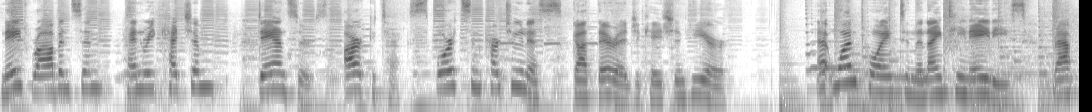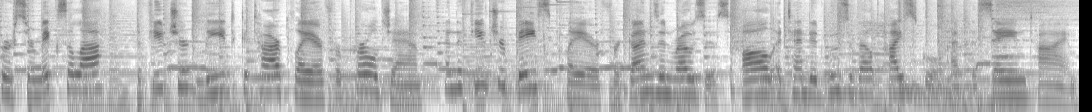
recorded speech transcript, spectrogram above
Nate Robinson, Henry Ketcham, dancers, architects, sports, and cartoonists got their education here. At one point in the 1980s, rapper Sir Mix-a-Lot the future lead guitar player for Pearl Jam, and the future bass player for Guns N' Roses all attended Roosevelt High School at the same time.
